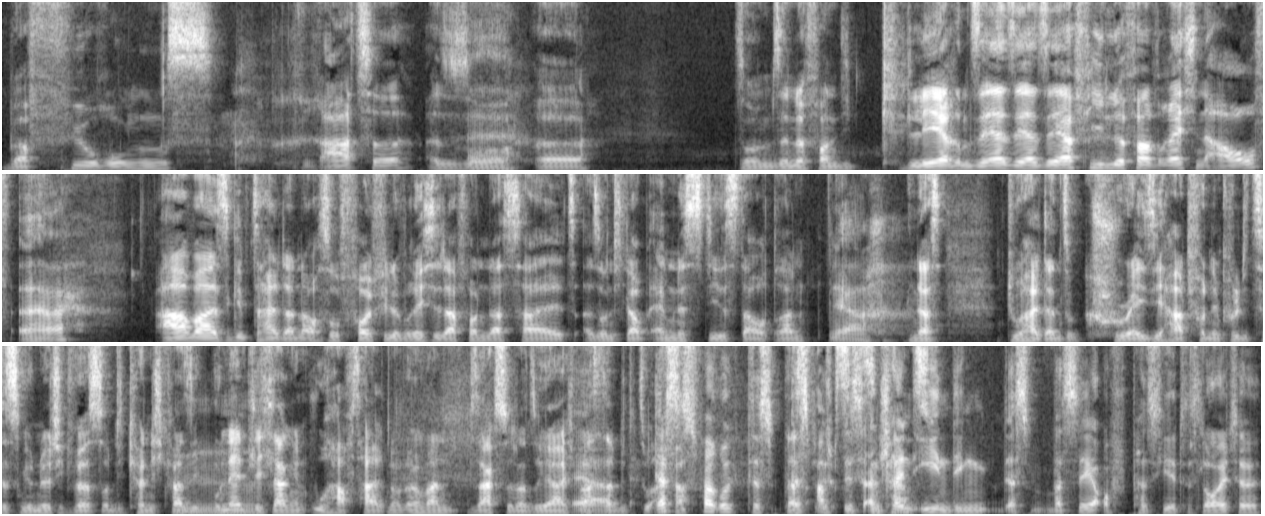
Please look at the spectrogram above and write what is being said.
Überführungsrate. Also so, äh. so im Sinne von, die klären sehr, sehr, sehr viele Verbrechen auf. Aha. Aber es gibt halt dann auch so voll viele Berichte davon, dass halt, also und ich glaube, Amnesty ist da auch dran, Ja. dass du halt dann so crazy hart von den Polizisten genötigt wirst und die können dich quasi Mhm. unendlich lange in U-Haft halten und irgendwann sagst du dann so, ja, ich war's, Ja, damit du das einfach. ist verrückt. Das, das das, ist anscheinend kannst. eh ein Ding, das, was sehr oft passiert, ist Leute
